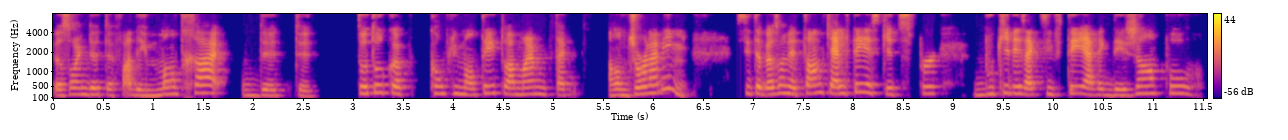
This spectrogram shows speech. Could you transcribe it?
besoin de te faire des mantras, de te t'auto-complimenter toi-même en journaling? Si tu as besoin de temps de qualité, est-ce que tu peux booker des activités avec des gens pour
